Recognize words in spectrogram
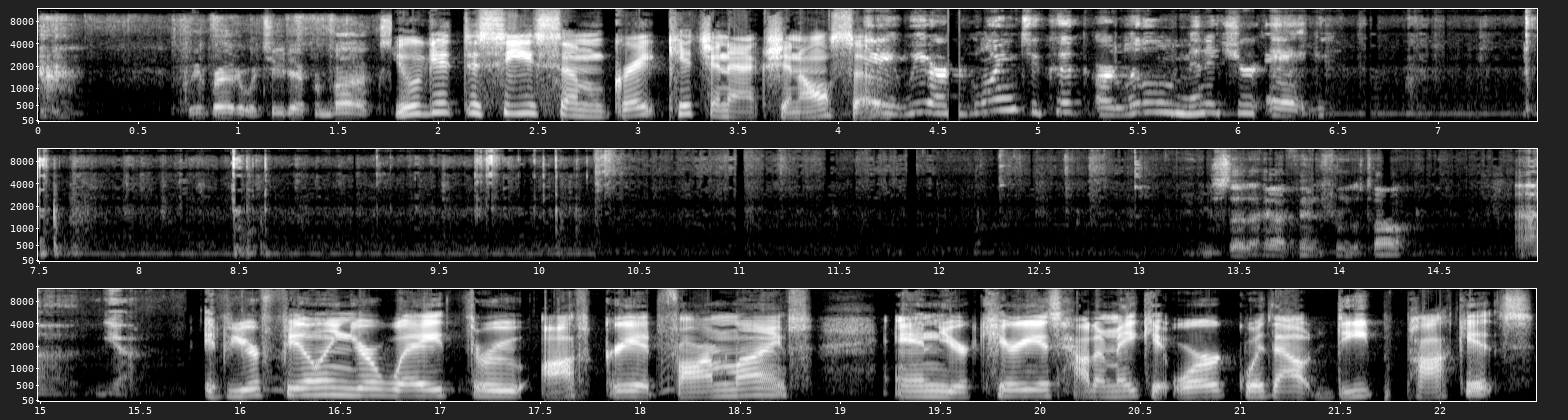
we bred her with two different bucks. You'll get to see some great kitchen action also. okay we are going to cook our little miniature egg You said a half inch from the top. Uh, yeah. If you're feeling your way through off grid farm life and you're curious how to make it work without deep pockets,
